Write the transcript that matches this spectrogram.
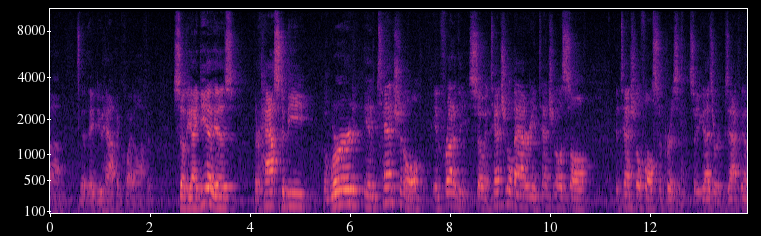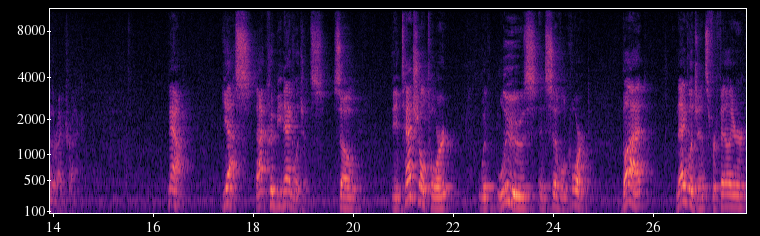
Um, that they do happen quite often. So the idea is there has to be the word intentional in front of these. So intentional battery, intentional assault, intentional false imprisonment. So you guys are exactly on the right track. Now, yes, that could be negligence. So the intentional tort would lose in civil court. But negligence for failure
